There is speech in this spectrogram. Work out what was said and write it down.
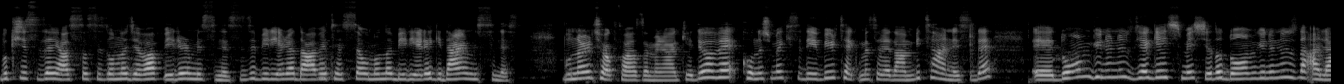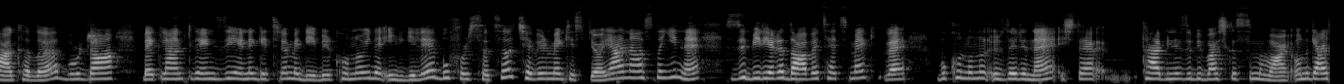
Bu kişi size yazsa siz ona cevap verir misiniz? Sizi bir yere davet etse onunla bir yere gider misiniz? Bunları çok fazla merak ediyor ve konuşmak istediği bir tek meseleden bir tanesi de e, doğum gününüz ya geçmiş ya da doğum gününüzle alakalı. Burada beklentilerinizi yerine getiremediği bir konuyla ilgili bu fırsatı çevirmek istiyor. Yani aslında yine sizi bir yere davet etmek ve bu konunun üzerine işte kalbinizde bir başkası mı var? Onu gerçekten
